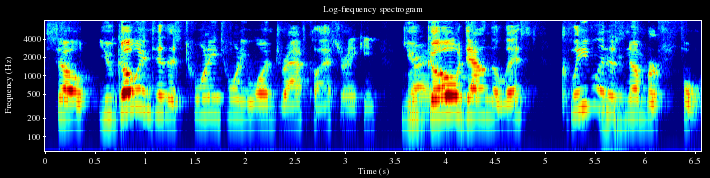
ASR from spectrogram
So you go into this 2021 draft class ranking. You right. go down the list. Cleveland mm-hmm. is number four.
